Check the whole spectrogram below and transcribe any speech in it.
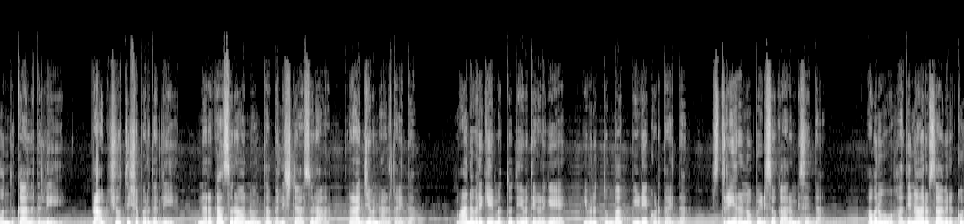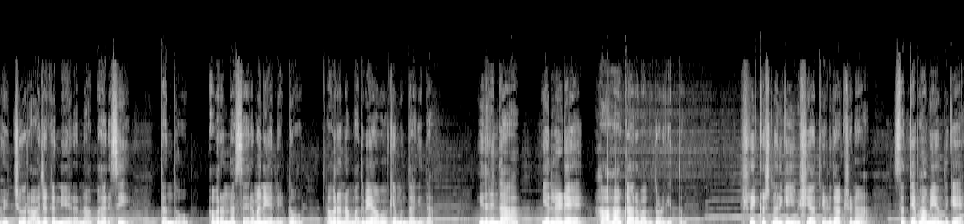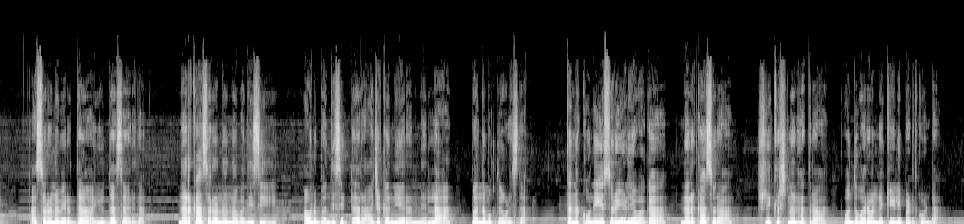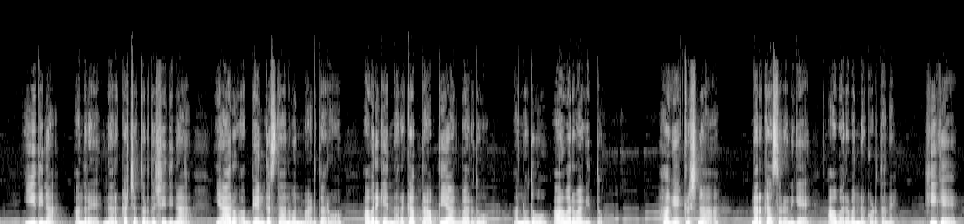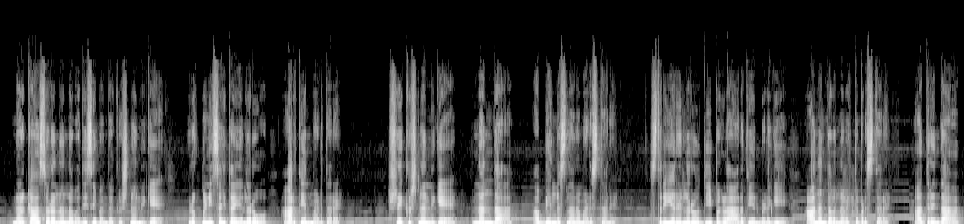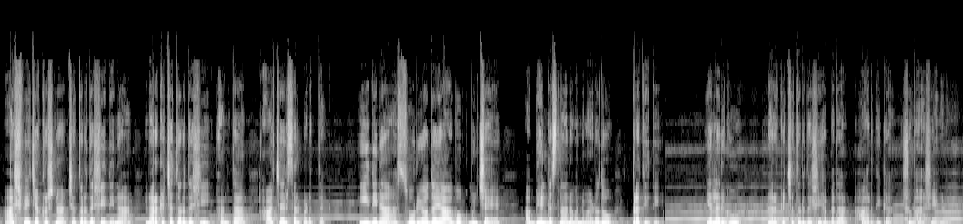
ಒಂದು ಕಾಲದಲ್ಲಿ ಪ್ರಾಗ್ಜ್ಯೋತಿಷಪುರದಲ್ಲಿ ನರಕಾಸುರ ಅನ್ನುವಂಥ ಬಲಿಷ್ಠ ಅಸುರ ರಾಜ್ಯವನ್ನು ಆಳ್ತಾ ಇದ್ದ. ಮಾನವರಿಗೆ ಮತ್ತು ದೇವತೆಗಳಿಗೆ ಇವನು ತುಂಬ ಪೀಡೆ ಕೊಡ್ತಾ ಇದ್ದ. ಸ್ತ್ರೀಯರನ್ನು ಪೀಡಿಸೋಕೆ ಆರಂಭಿಸಿದ್ದ. ಅವನು ಹದಿನಾರು ಸಾವಿರಕ್ಕೂ ಹೆಚ್ಚು ರಾಜಕನ್ಯೆಯರನ್ನು ಅಪಹರಿಸಿ ತಂದು ಅವರನ್ನು ಸೆರೆಮನೆಯಲ್ಲಿಟ್ಟು ಅವರನ್ನು ಮದುವೆಯಾಗೋಕೆ ಮುಂದಾಗಿದ್ದ. ಇದರಿಂದ ಎಲ್ಲೆಡೆ ಹಾಹಾಕಾರವಾಗತೊಡಗಿತ್ತು. ಶ್ರೀಕೃಷ್ಣನಿಗೆ ಈ ವಿಷಯ ತಿಳಿದಾಕ್ಷಣ ಸತ್ಯಭಾಮೆಯೊಂದಿಗೆ ಅಸುರನ ವಿರುದ್ಧ ಯುದ್ಧ ಸಾರಿದ. ನರಕಾಸುರನನ್ನು ವಧಿಸಿ ಅವನು ಬಂಧಿಸಿಟ್ಟ ರಾಜಕನ್ಯರನ್ನೆಲ್ಲ ಬಂಧಮುಕ್ತಗೊಳಿಸಿದ. ತನ್ನ ಕೊನೆಯಸುರು ಎಳೆಯುವಾಗ ನರಕಾಸುರ ಶ್ರೀಕೃಷ್ಣನ ಹತ್ರ ಒಂದು ವರವನ್ನು ಕೇಳಿ ಪಡೆದುಕೊಂಡ. ಈ ದಿನ, ಅಂದರೆ ನರಕ ಚತುರ್ದಶಿ ದಿನ, ಯಾರು ಅಭ್ಯಂಗ ಸ್ನಾನವನ್ನು ಮಾಡ್ತಾರೋ ಅವರಿಗೆ ನರಕ ಪ್ರಾಪ್ತಿಯಾಗಬಾರದು ಅನ್ನೋದು ಆ ವರವಾಗಿತ್ತು. ಹಾಗೆ ಕೃಷ್ಣ ನರಕಾಸುರನಿಗೆ ಆ ವರವನ್ನು ಕೊಡ್ತಾನೆ. ಹೀಗೆ ನರಕಾಸುರನನ್ನು ವಧಿಸಿ ಬಂದ ಕೃಷ್ಣನಿಗೆ ರುಕ್ಮಿಣಿ ಸಹಿತ ಎಲ್ಲರೂ ಆರತಿಯನ್ನು ಮಾಡ್ತಾರೆ. ಶ್ರೀಕೃಷ್ಣನಿಗೆ ನಂದ ಅಭ್ಯಂಗ ಸ್ನಾನ ಮಾಡಿಸ್ತಾನೆ. ಸ್ತ್ರೀಯರೆಲ್ಲರೂ ದೀಪಗಳ ಆರತಿಯನ್ನು ಬೆಳಗಿ ಆನಂದವನ್ನು ವ್ಯಕ್ತಪಡಿಸ್ತಾರೆ. ಆದ್ದರಿಂದ ಆಶ್ವೇಜ ಕೃಷ್ಣ ಚತುರ್ದಶಿ ದಿನ ನರಕ ಚತುರ್ದಶಿ ಅಂತ ಆಚರಿಸಲ್ಪಡುತ್ತೆ. ಈ ದಿನ ಸೂರ್ಯೋದಯ ಆಗೋಕ್ಕೆ ಮುಂಚೆ ಅಭ್ಯಂಗ ಸ್ನಾನವನ್ನು ಮಾಡೋದು ಪ್ರತೀತಿ. ಎಲ್ಲರಿಗೂ ನರಕ ಚತುರ್ದಶಿ ಹಬ್ಬದ ಹಾರ್ದಿಕ ಶುಭಾಶಯಗಳು.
